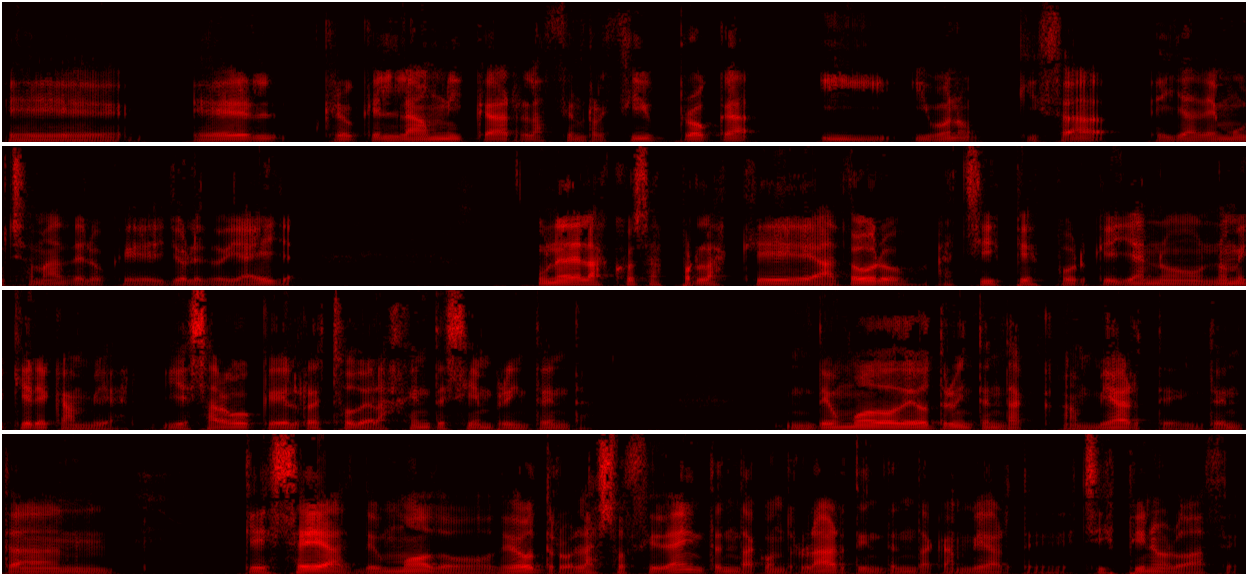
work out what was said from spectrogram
Eh, él creo que es la única relación recíproca y, y bueno, quizá ella dé mucho más de lo que yo le doy a ella. Una de las cosas por las que adoro a Chispy es porque ella no, no me quiere cambiar y es algo que el resto de la gente siempre intenta. de un modo o de otro intentan cambiarte, intentan que seas de un modo o de otro. La sociedad intenta controlarte, intenta cambiarte. Chispi no lo hace.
